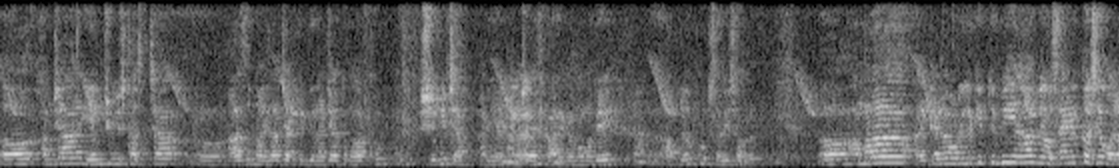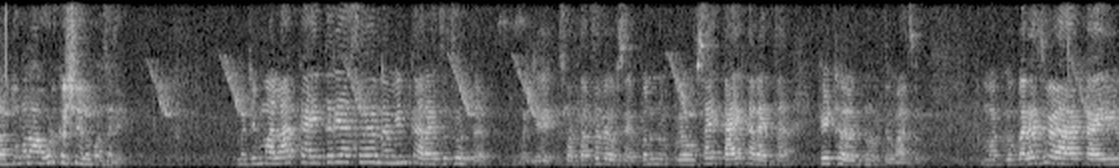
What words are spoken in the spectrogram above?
आमच्या एम चोवीस तासच्या आज महिला जागतिक दिनाच्या तुम्हाला खूप खूप शुभेच्छा आणि. आमच्या कार्यक्रमामध्ये. आपलं खूप सारे स्वागत. आम्हाला ऐकायला आवडेल की तुम्ही ह्या व्यवसायाकडे कसे वळला? तुम्हाला आवड कशी निर्माण झाली? म्हणजे मला काहीतरी असं नवीन करायचंच होतं. म्हणजे स्वतःचा व्यवसाय पण व्यवसाय काय करायचा हे ठरत नव्हतं माझं. मग बऱ्याच वेळा काही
